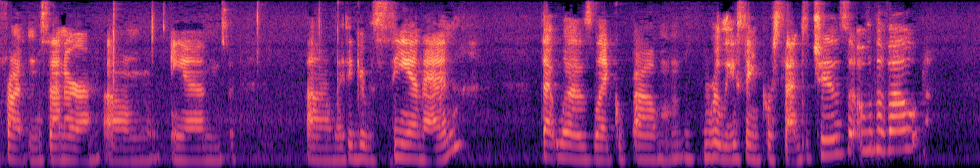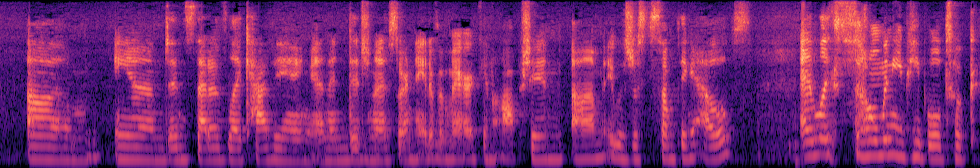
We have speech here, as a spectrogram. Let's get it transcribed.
front and center, um, and um, I think it was CNN that was like um, releasing percentages of the vote. Um, and instead of like having an indigenous or Native American option, um, it was just something else. And like so many people took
